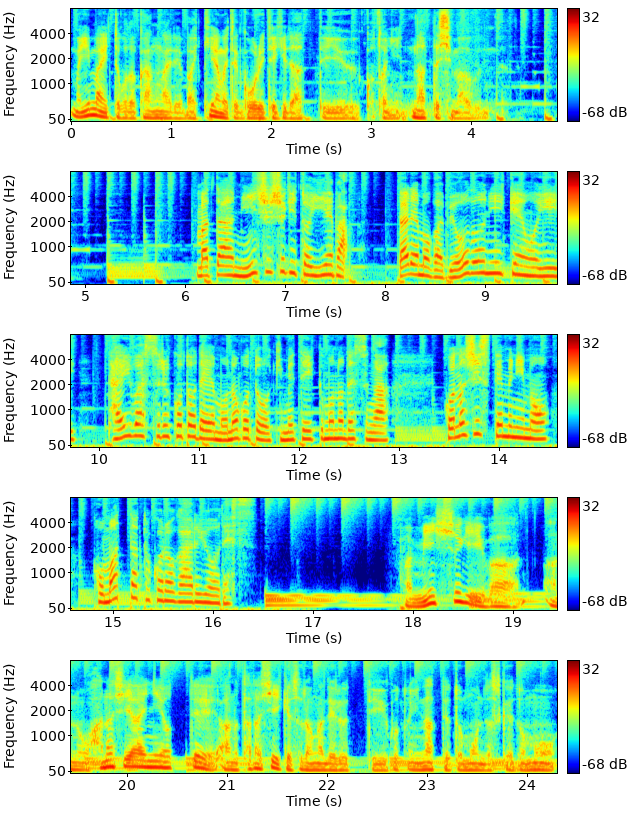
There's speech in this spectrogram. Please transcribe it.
まあ、今言ったことを考えれば極めて合理的だっていうことになってしまうんです。また民主主義といえば誰もが平等に意見を言い対話することで物事を決めていくものですがこのシステムにも困ったところがあるようです。民主主義はあの話し合いによってあの正しい結論が出るっていうことになってると思うんですけれども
